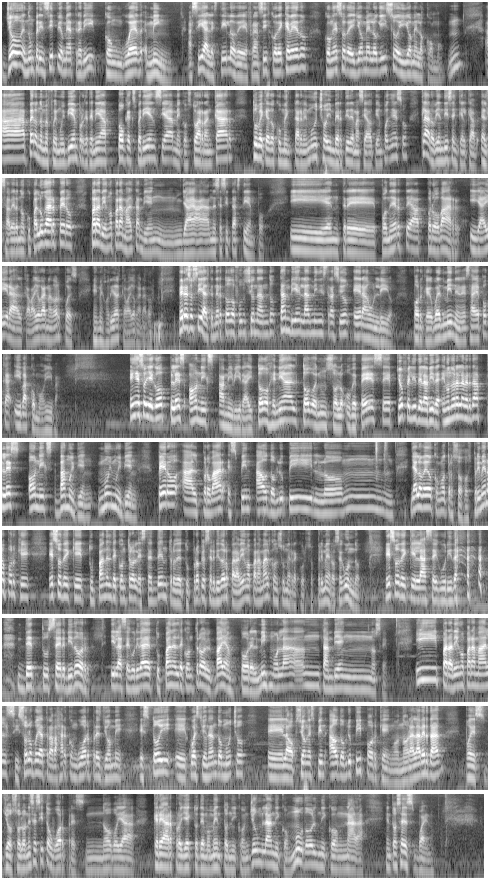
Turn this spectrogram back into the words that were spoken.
Yo en un principio me atreví con WebMin, así al estilo de Francisco de Quevedo, con eso de yo me lo guiso y yo me lo como. Ah, pero no me fue muy bien porque tenía poca experiencia, me costó arrancar, Tuve que documentarme mucho, invertí demasiado tiempo en eso. Claro, bien dicen que el, saber no ocupa lugar, pero para bien o para mal también ya necesitas tiempo. Y entre ponerte a probar y a ir al caballo ganador, pues es mejor ir al caballo ganador. Pero eso sí, al tener todo funcionando, también la administración era un lío, porque Webmin en esa época iba como iba. En eso llegó Ples Onyx a mi vida y todo genial, todo en un solo VPS. Yo feliz de la vida. En honor a la verdad, Ples Onyx va muy bien, muy muy bien. Pero al probar Spin Out WP, lo, mm, ya lo veo con otros ojos. Primero porque eso de que tu panel de control esté dentro de tu propio servidor, para bien o para mal, consume recursos. Primero. Segundo, eso de que la seguridad de tu servidor y la seguridad de tu panel de control vayan por el mismo lado, también no sé. Y para bien o para mal, si solo voy a trabajar con WordPress, yo me estoy eh, cuestionando mucho eh, la opción Spin Out WP porque en honor a la verdad, pues yo solo necesito WordPress. No voy a crear proyectos de momento ni con Joomla, ni con Moodle, ni con nada. Entonces, bueno,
